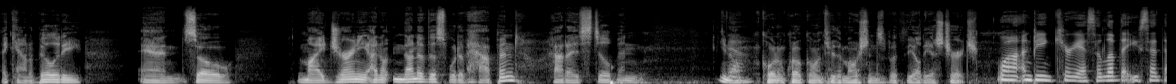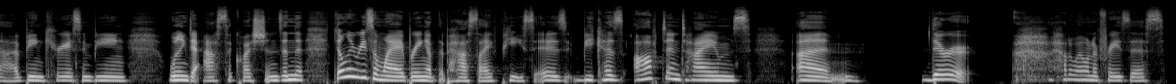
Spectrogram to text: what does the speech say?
accountability. And so my journey, I don't, none of this would have happened had I still been, you know, Yeah. quote unquote, going through the motions with the LDS church. Well, and being curious. I love that you said that, of being curious and being willing to ask the questions. And the, the only reason why I bring up the past life piece is because oftentimes um there how do I want to phrase this?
